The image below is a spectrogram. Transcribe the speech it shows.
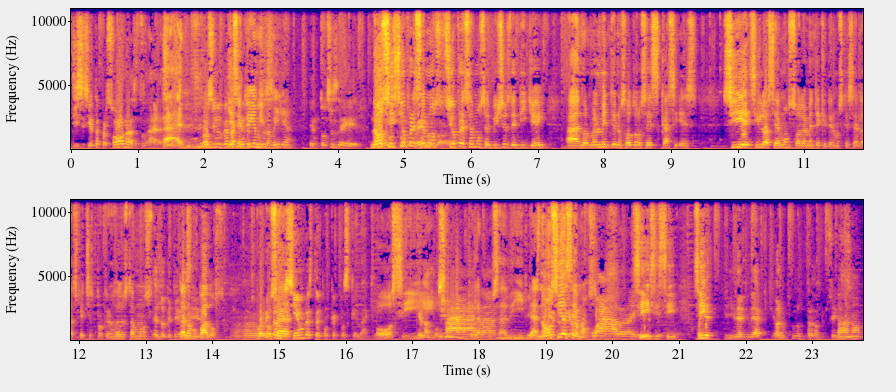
17 personas. Entonces, ah, sí, Ay, no, sí nos ven ya la se gente, incluye mi entonces- familia. entonces, eh, No, sí, sí ofrecemos, sí ofrecemos servicios de DJ. Ah, normalmente nosotros es casi, es, sí, sí lo hacemos, solamente que tenemos que hacer las fechas porque nosotros estamos Es lo que a tan ocupados. Ajá. Por- o sea, en diciembre, este, porque pues que la que, oh sí, que la posada, que la que posadita. este, No, que sí la hacemos. cuadra y Sí, este. sí, sí, sí. Oye, y de, de aquí, oh, no, perdón, sí. Ah, no.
